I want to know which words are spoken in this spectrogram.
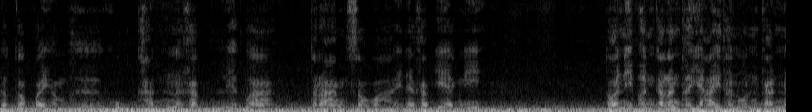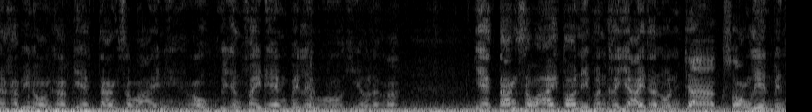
แล้วก็ไปอำเภอขุขันนะครับ เรียกว่าตรางสวายนะครับ แยกนี้ ตอนนี้เพิ่นกำลังขยายถนนกันนะครับพี่น้องครับ แยกตางสวายนี่ เอ้าคือยังไฟแดงไปเลยบ่เขียวแล้วอะแยกตางสวายตอนนี้เพิ่นขยายถนนจาก 2 เลนเป็น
